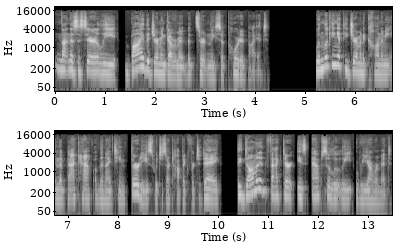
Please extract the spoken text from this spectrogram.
not necessarily by the German government, but certainly supported by it. When looking at the German economy in the back half of the 1930s, which is our topic for today, the dominant factor is absolutely rearmament.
